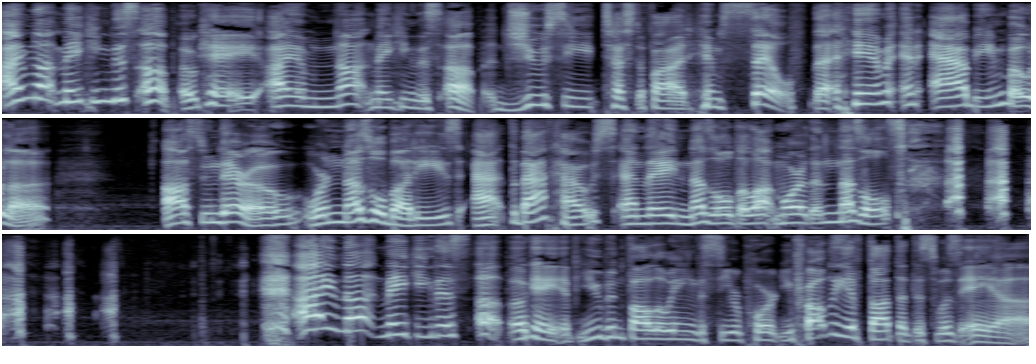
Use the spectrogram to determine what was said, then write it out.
I'm not making this up, okay? I am not making this up. Juicy testified himself that him and Abimbola Osundairo were nuzzle buddies at the bathhouse, and they nuzzled a lot more than nuzzles. I'm not making this up. Okay, if you've been following the C Report, you probably have thought that this was a uh,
